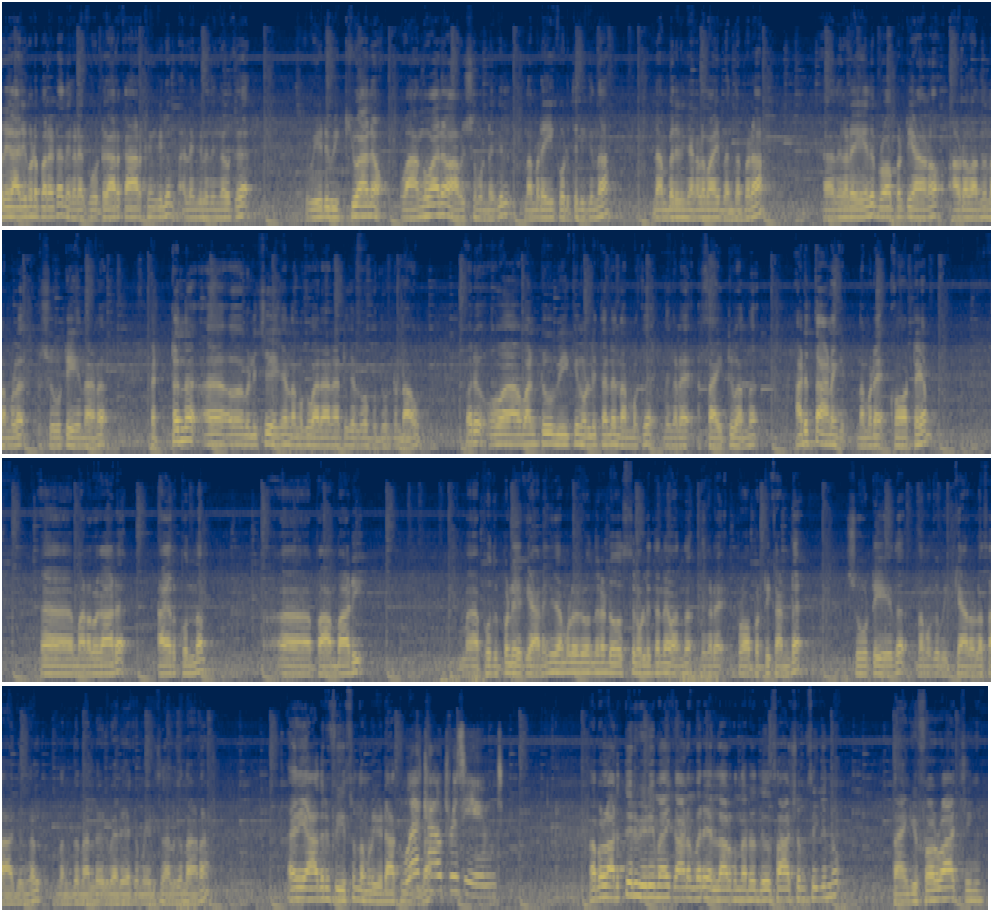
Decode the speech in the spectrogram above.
ഒരു കാര്യം കൂടെ പറയട്ടെ. നിങ്ങളുടെ കൂട്ടുകാർക്ക് ആർക്കെങ്കിലും അല്ലെങ്കിൽ നിങ്ങൾക്ക് വീട് വിൽക്കുവാനോ വാങ്ങുവാനോ ആവശ്യമുണ്ടെങ്കിൽ നമ്മുടെ ഈ കൊടുത്തിരിക്കുന്ന നമ്പറിൽ ഞങ്ങളുമായി ബന്ധപ്പെടാം. നിങ്ങളുടെ ഏത് പ്രോപ്പർട്ടി ആണോ അവിടെ വന്ന് നമ്മൾ ഷൂട്ട് ചെയ്യുന്നതാണ്. പെട്ടെന്ന് വിളിച്ചു കഴിഞ്ഞാൽ നമുക്ക് വരാനായിട്ട് ചിലപ്പോൾ ബുദ്ധിമുട്ടുണ്ടാവും. ഒരു വൺ ടു വീക്കിനുള്ളിൽ തന്നെ നമുക്ക് നിങ്ങളുടെ സൈറ്റ് വന്ന് അടുത്താണെങ്കിൽ നമ്മുടെ കോട്ടയം മണർകാട് അയർക്കുന്നം പാമ്പാടി പുതുപ്പള്ളിയൊക്കെ ആണെങ്കിൽ നമ്മളൊരു ഒന്ന് രണ്ട് ദിവസത്തിനുള്ളിൽ തന്നെ വന്ന് നിങ്ങളുടെ പ്രോപ്പർട്ടി കണ്ട് ഷൂട്ട് ചെയ്ത് നമുക്ക് വിൽക്കാനുള്ള സാഹചര്യങ്ങൾ നമുക്ക് നല്ലൊരു വിലയൊക്കെ മേടിച്ച് നൽകുന്നതാണ്. അതിന് യാതൊരു ഫീസും നമ്മൾ ഈടാക്കുന്നില്ല. Resumed. അപ്പോൾ അടുത്തൊരു വീഡിയോയുമായി കാണും വരെ എല്ലാവർക്കും നല്ലൊരു ദിവസം ആശംസിക്കുന്നു. Thank you for watching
